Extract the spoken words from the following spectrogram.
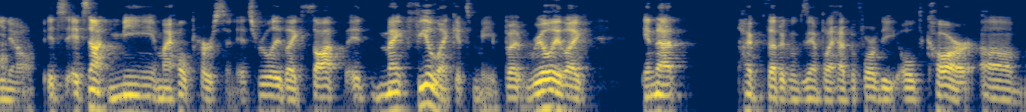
you know it's it's not me and my whole person. It's really like thought it might feel like it's me but really like in that hypothetical example i had before of the old car um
